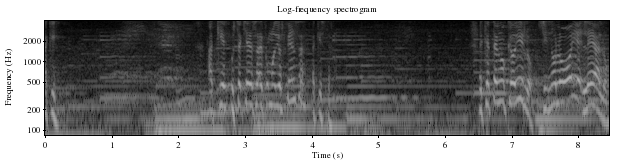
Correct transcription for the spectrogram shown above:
Aquí. Aquí, ¿usted quiere saber cómo Dios piensa? Aquí está. Es que tengo que oírlo. Si no lo oye, léalo.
